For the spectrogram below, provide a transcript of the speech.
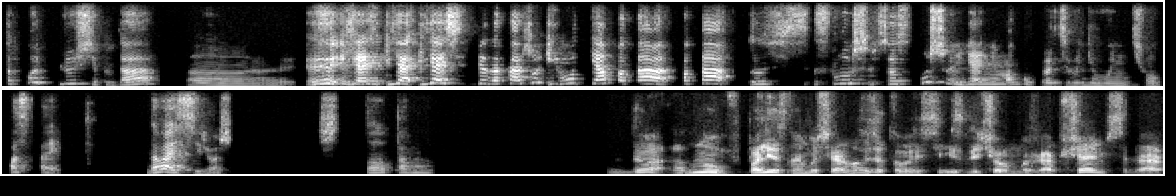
такой плюсик, да, э, я, я, я себе нахожу, и вот я пока, пока слушаю, все слушаю, я не могу против него ничего поставить. Давай, Сереж, что там? Да, ну, полезное мы все равно из этого извлечем, мы же общаемся, да,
